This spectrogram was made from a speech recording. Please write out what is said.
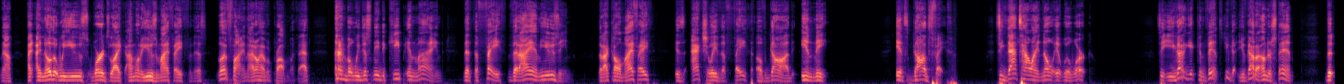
Now, I, I know that we use words like, I'm going to use my faith for this. Well, that's fine. I don't have a problem with that. but we just need to keep in mind that the faith that I am using, that I call my faith, is actually the faith of God in me. It's God's faith. See, that's how I know it will work. See, you got to get convinced. You got you got to understand that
